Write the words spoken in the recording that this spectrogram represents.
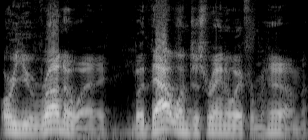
or you run away. But that one just ran away from him.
